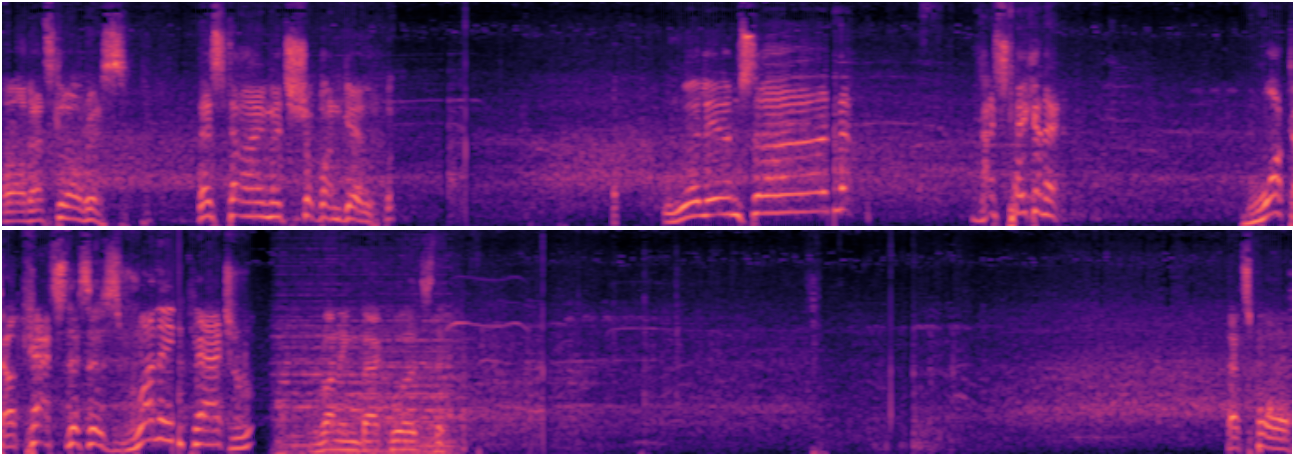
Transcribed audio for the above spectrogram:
Oh, that's glorious. This time it's Shubman Gill. Williamson has taken it. What a catch this is. Running catch. Running backwards. That's four.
